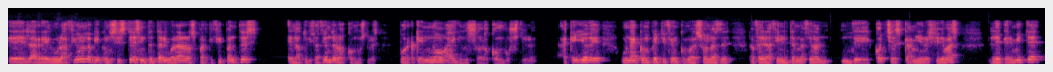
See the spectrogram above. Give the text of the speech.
eh, la regulación lo que consiste es intentar igualar a los participantes en la utilización de los combustibles, porque no hay un solo combustible. Aquello de una competición como son las de la Federación Internacional de Coches, Camiones y demás, le permite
